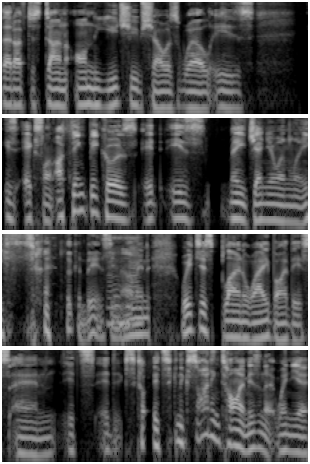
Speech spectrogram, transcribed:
that I've just done on the YouTube show as well is is excellent. I think because it is me genuinely. look at this, you know. I mean, we're just blown away by this, and it's it's it's an exciting time, isn't it? When you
